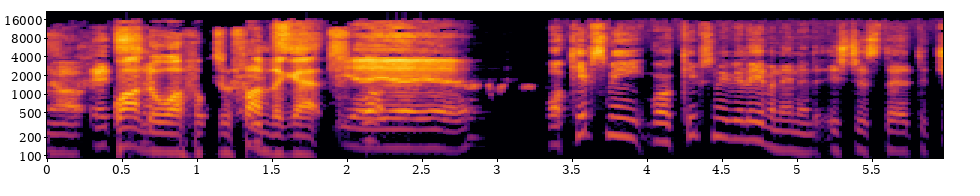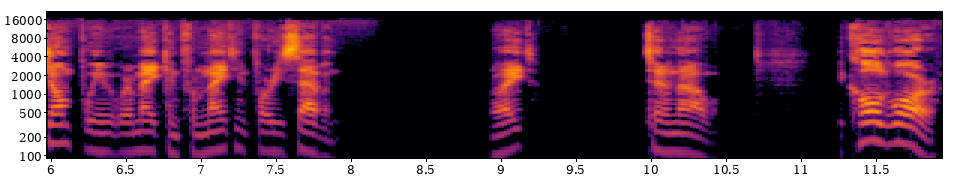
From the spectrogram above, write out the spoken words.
No, it's Wonder uh, Waffles and Thunderguns. Yeah, Well- yeah, yeah. What keeps me what keeps me believing in it is just the the jump we were making from 1947, right, till now, the Cold War,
